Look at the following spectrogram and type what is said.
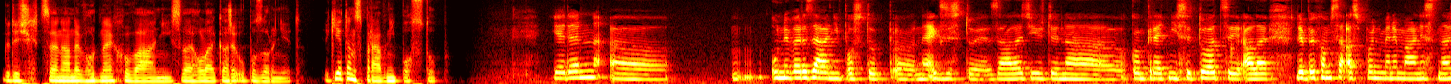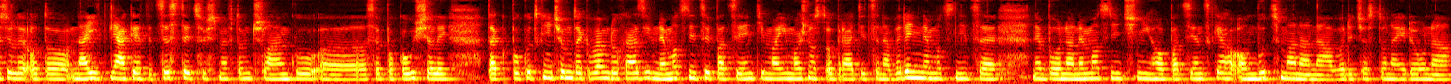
když chce na nevhodné chování svého lékaře upozornit? Jaký je ten správný postup? Jeden uh univerzální postup eh, neexistuje. Záleží vždy na konkrétní situaci, ale kdybychom se aspoň minimálně snažili o to najít nějaké ty cesty, což jsme v tom článku eh, se pokoušeli, tak pokud k něčemu takovému dochází v nemocnici, pacienti mají možnost obrátit se na vedení nemocnice nebo na nemocničního pacientského ombudsmana. Návody často najdou na,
